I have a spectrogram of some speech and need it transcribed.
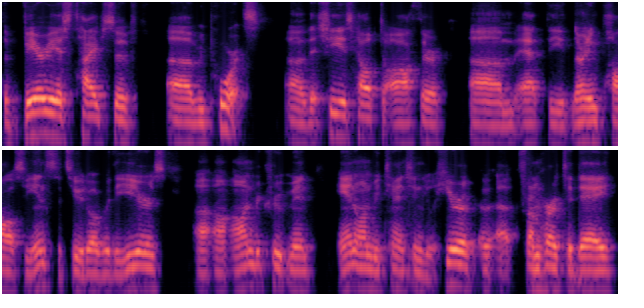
the various types of uh, reports uh, that she has helped to author um, at the Learning Policy Institute over the years uh, on recruitment and on retention. You'll hear uh, uh, from her today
